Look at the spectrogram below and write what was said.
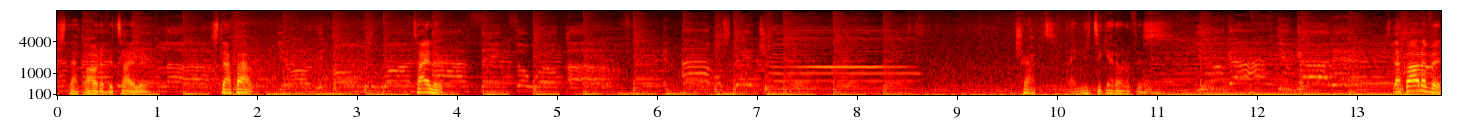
Snap out of it, Tyler. Snap out. Tyler. Trapped. I need to get out of this. Snap out of it.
